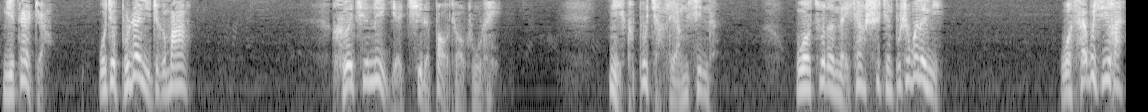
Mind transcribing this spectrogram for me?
你再这样，我就不认你这个妈了。何清丽也气得暴跳如雷。你个不讲良心的，我做的哪样事情不是为了你？我才不稀罕。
